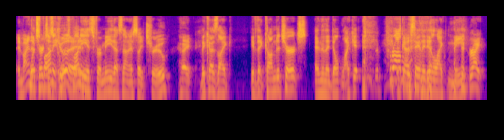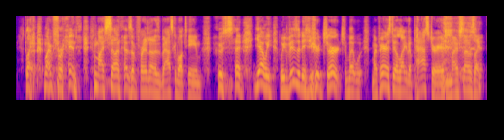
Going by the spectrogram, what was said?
inviting what's the church funny is good. what's funny is for me that's not necessarily true right. because like if they come to church and then they don't like it they're probably kinda- saying they didn't like me Right. Like my friend, my son has a friend on his basketball team who said, "Yeah, we we visited your church, but w- my parents didn't like the pastor." And my son was like,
